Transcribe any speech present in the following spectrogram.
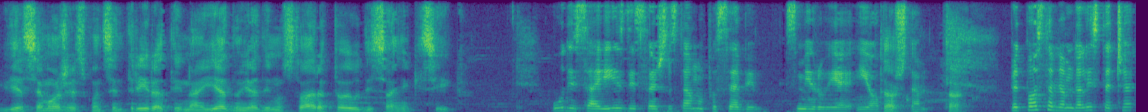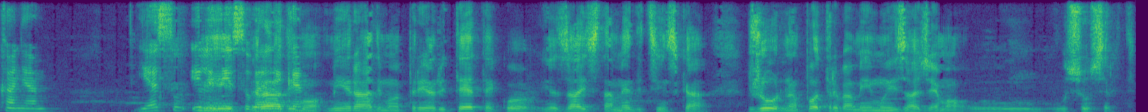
gdje se može skoncentrirati na jednu jedinu stvar, a to je udisanje kisika. Udisaj i izdisaj što samo po sebi smiruje i opušta. Tako, Pretpostavljam da liste čekanja jesu ili nisu velike? Radimo, mi radimo prioritete koje je zaista medicinska žurna potreba, mi mu izađemo u, u susret.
